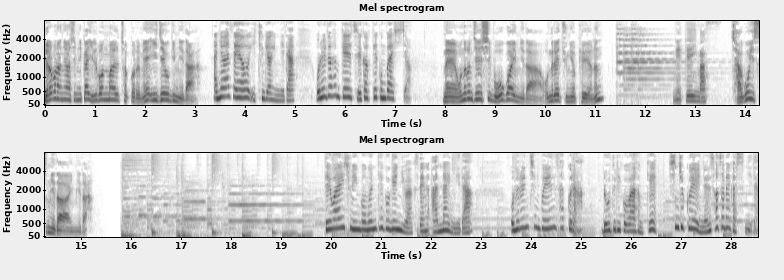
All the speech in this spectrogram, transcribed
여러분 안녕하십니까? 일본말 첫걸음의 이재욱입니다. 안녕하세요. 이춘경입니다. 오늘도 함께 즐겁게 공부하시죠. 네, 오늘은 제15과입니다. 오늘의 중요 표현은 네테이마스 자고 있습니다입니다. 대화의 주인공은 태국인 유학생 안나입니다. 오늘은 친구인 사쿠라, 로드리고와 함께 신주쿠에 있는 서점에 갔습니다.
